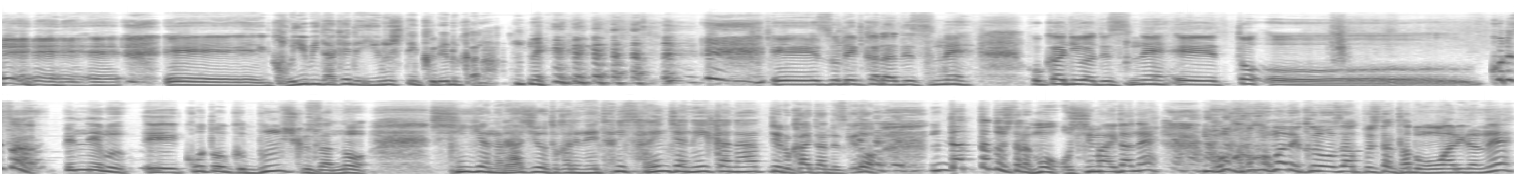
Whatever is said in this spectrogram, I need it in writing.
え。えー、小指だけで許してくれるかな。ねえ。ー、それからですね他にはですねえー、っとさペンネーム、えー、江東区文宿さんの「深夜のラジオとかでネタにされんじゃねえかな」っていうの書いたんですけど だったとしたらもうおしまいだね。もうここまでクローズアップしたら多分終わりだね。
